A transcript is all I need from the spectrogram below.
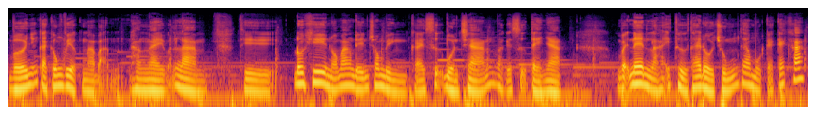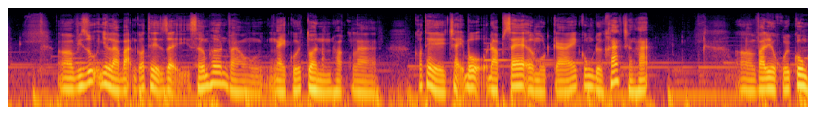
Với những cái công việc mà bạn hàng ngày vẫn làm thì đôi khi nó mang đến cho mình cái sự buồn chán và cái sự tẻ nhạt. Vậy nên là hãy thử thay đổi chúng theo một cái cách khác. À, ví dụ như là bạn có thể dậy sớm hơn vào ngày cuối tuần hoặc là có thể chạy bộ đạp xe ở một cái cung đường khác chẳng hạn. À, và điều cuối cùng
